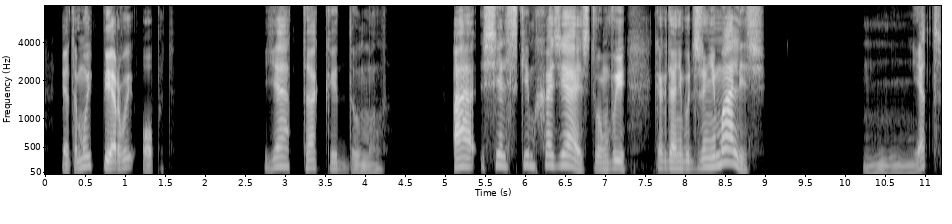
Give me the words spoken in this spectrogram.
— «это мой первый опыт». Я так и думал. «А сельским хозяйством вы когда-нибудь занимались?» «Нет,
